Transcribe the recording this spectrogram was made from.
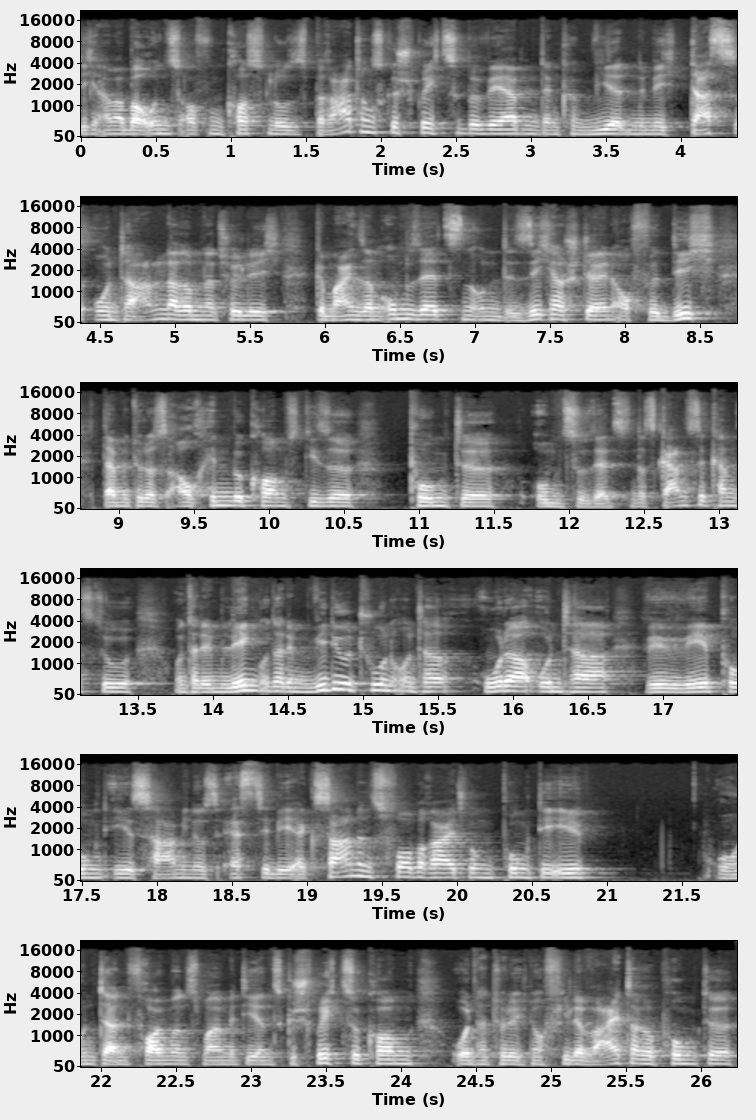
dich einmal bei uns auf ein kostenloses Beratungsgespräch zu bewerben. Dann können wir nämlich das unter anderem natürlich gemeinsam umsetzen und sicherstellen, auch für dich, damit du das auch hinbekommst, diese Punkte umzusetzen. Das Ganze kannst du unter dem Link unter dem Video tun unter, oder unter www.esh-stbexamensvorbereitung.de und dann freuen wir uns mal mit dir ins Gespräch zu kommen und natürlich noch viele weitere Punkte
